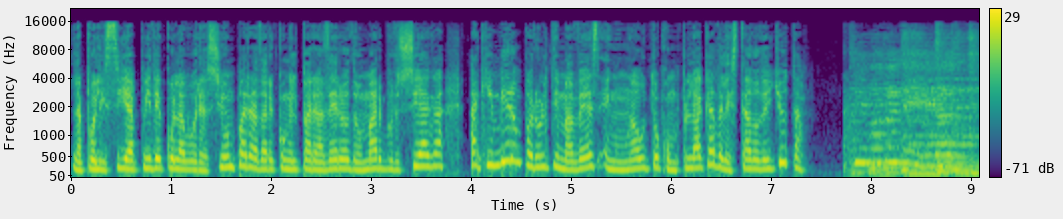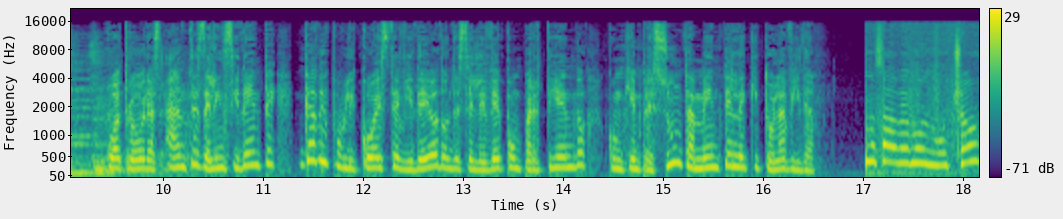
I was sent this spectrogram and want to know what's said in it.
La policía pide colaboración para dar con el paradero de Omar Burciaga, a quien vieron por última vez en un auto con placa del estado de Utah. Cuatro horas antes del incidente, Gaby publicó este video donde se le ve compartiendo con quien presuntamente le quitó la vida. No sabemos mucho.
